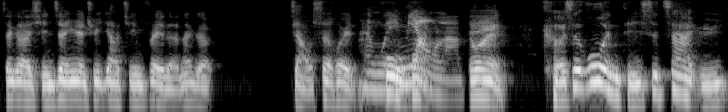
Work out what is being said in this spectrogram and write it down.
这个行政院去要经费的那个角色会很微妙啦。对，可是问题是在于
